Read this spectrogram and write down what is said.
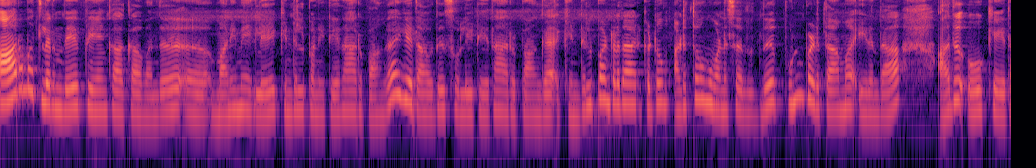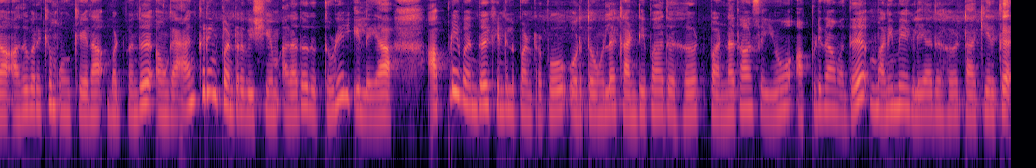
ஆரம்பத்துலேருந்தே பிரியங்காக்கா வந்து மணிமேகலையே மணிமேகலையை கிண்டல் பண்ணிகிட்டே தான் இருப்பாங்க. ஏதாவது சொல்லிகிட்டே தான் இருப்பாங்க. கிண்டல் பண்ணுறதா இருக்கட்டும் அடுத்தவங்க மனசை வந்து புண்படுத்தாமல் இருந்தால் அது ஓகே தான். அது வரைக்கும் ஓகே தான். பட் வந்து அவங்க ஆங்கரிங் பண்ணுற விஷயம் அதாவது அது தொழில் இல்லையா? அப்படி வந்து கிண்டல் பண்ணுறப்போ ஒருத்தவங்கள கண்டிப்பாக அது ஹர்ட் பண்ண தான் செய்யும். அப்படி தான் வந்து மணிமேகலையை அது ஹர்ட் ஆக்கியிருக்கு.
